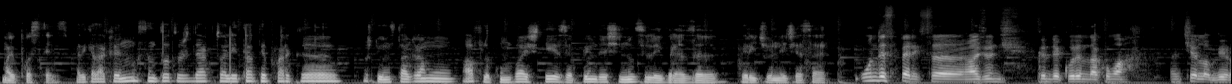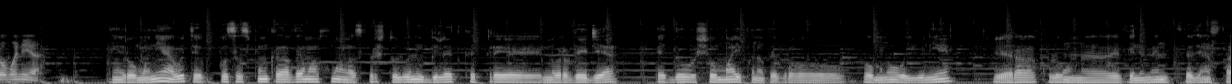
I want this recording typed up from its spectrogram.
mai postez. Adică dacă nu sunt totuși de actualitate, parcă, nu știu, Instagramul află cumva, știe, se prinde și nu se livrează riciul necesar. Unde speri să ajungi cât de curând acum? În ce loc din România? Din România, uite, pot să spun că aveam acum la sfârșitul lunii bilet către Norvegia pe 28 mai până pe vreo 8-9 iunie. Era acolo un uh, eveniment din asta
